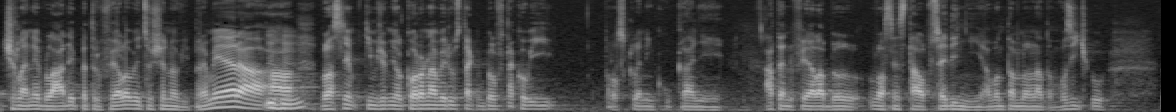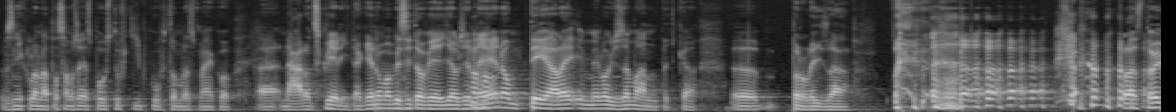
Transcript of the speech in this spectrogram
členy vlády Petru Fialovi, což je nový premiér a, mm-hmm. a vlastně tím, že měl koronavirus, tak byl v takový prosklený kůkani a ten Fiala byl vlastně stál před ní a on tam byl na tom vozíčku. Vzniklo na to samozřejmě spoustu vtípků, v tomhle jsme jako eh, národ skvělý. Tak jenom, aby si to věděl, že Aha. nejenom ty, ale i Miloš Zeman teďka eh, prolejzá plastový.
